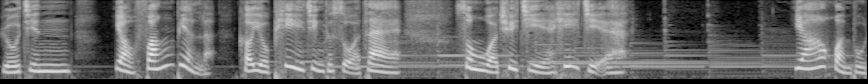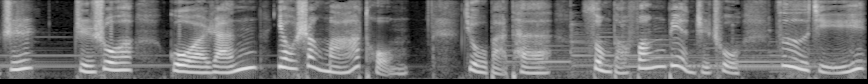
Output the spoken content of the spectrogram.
如今要方便了。”可有僻静的所在，送我去解一解。丫鬟不知，只说果然要上马桶，就把他送到方便之处，自己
